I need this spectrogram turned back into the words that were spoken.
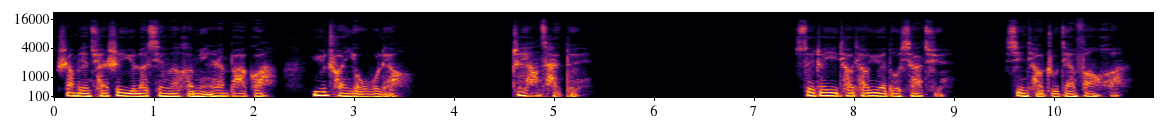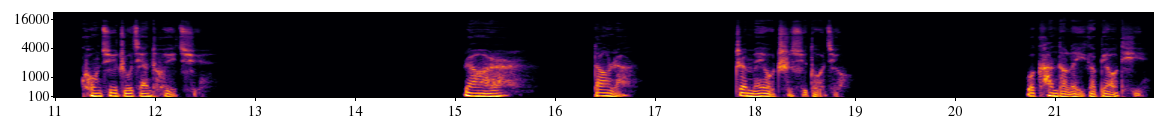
上边全是娱乐新闻和名人八卦，愚蠢又无聊，这样才对。随着一条条阅读下去，心跳逐渐放缓，恐惧逐渐褪去。然而，当然，这没有持续多久。我看到了一个标题：“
